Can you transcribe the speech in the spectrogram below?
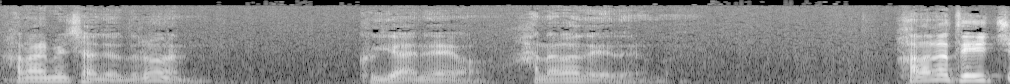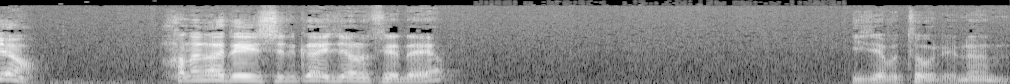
하나님의 자녀들은 그게 아니에요. 하나가 돼야 되는 거예요. 하나가 돼 있죠? 하나가 돼 있으니까 이제 어떻게 돼요? 이제부터 우리는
